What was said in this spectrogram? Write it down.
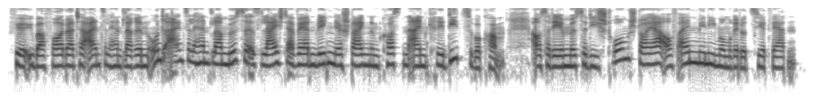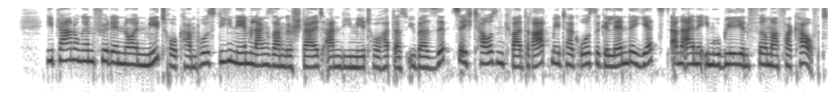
Für überforderte Einzelhändlerinnen und Einzelhändler müsse es leichter werden, wegen der steigenden Kosten einen Kredit zu bekommen. Außerdem müsse die Stromsteuer auf ein Minimum reduziert werden. Die Planungen für den neuen Metro-Campus, die nehmen langsam Gestalt an. Die Metro hat das über 70.000 Quadratmeter große Gelände jetzt an eine Immobilienfirma verkauft.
